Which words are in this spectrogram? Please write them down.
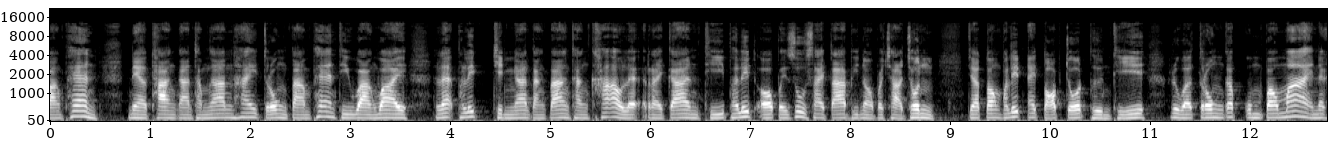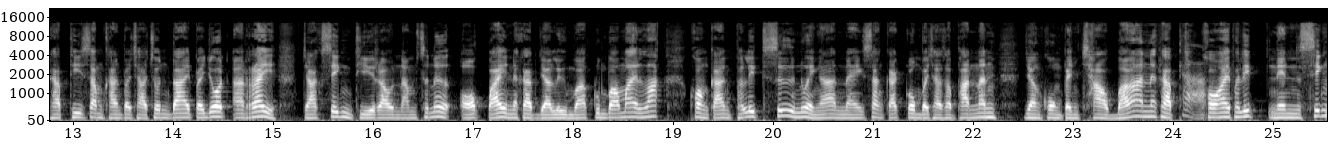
วางแผนแนวทางการทำงานให้ตรงตามแผนที่วางไว้และผลิตชิ้นงานต่างๆ ทางข้าวและรายการที่ผลิตออกไปสู่สายตาพี่น้องประชาชน จะต้องผลิตให้ตอบโจทย์พื้นที่หรือว่าตรงกับกลุ่มเป้าหมายนะครับที่สำคัญประชาชนได้ประโยชน์อะไร จากสิ่งที่เรานำเสนอออกไปนะครับอย่าลืมว่ากลุ่มเป้าหมายหลักของการผลิตซื้อหน่วยงานในสังกัดกรมประชาสัมพันธ์นั้น ยังคงเป็นชาวบ้านนะครับค่ะขอให้ผลิตเน้นสิ่ง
